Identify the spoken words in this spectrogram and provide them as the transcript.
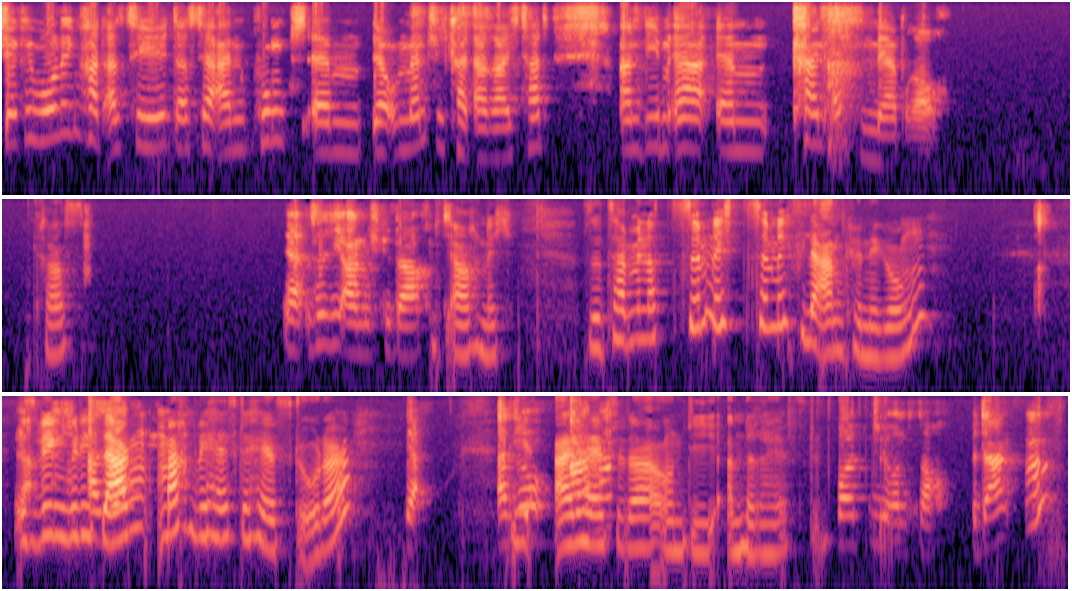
Jackie Rowling hat erzählt, dass er einen Punkt ähm, der Unmenschlichkeit erreicht hat, an dem er ähm, kein Essen mehr braucht. Krass. Ja, das hätte ich auch nicht gedacht. Ich auch nicht. So, jetzt haben wir noch ziemlich, ziemlich viele Ankündigungen. Ja. Deswegen würde ich Also- sagen, machen wir Hälfte, Hälfte, oder? Also, Die eine Hälfte da und die andere Hälfte. wollten wir uns noch bedanken,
